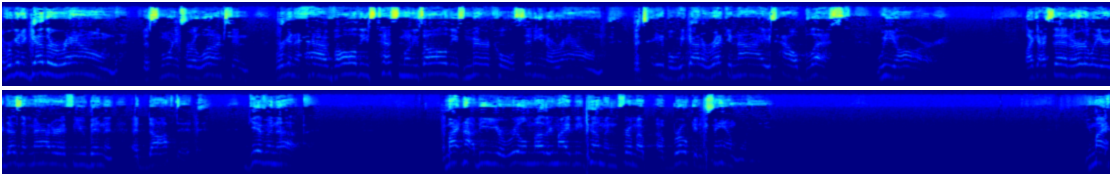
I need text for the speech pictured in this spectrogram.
And we're going to gather around this morning for lunch, and we're going to have all these testimonies, all these miracles sitting around the table. We got to recognize how blessed we are. Like I said earlier, it doesn't matter if you've been adopted, given up, might not be your real mother, might be coming from a, a broken family. You might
